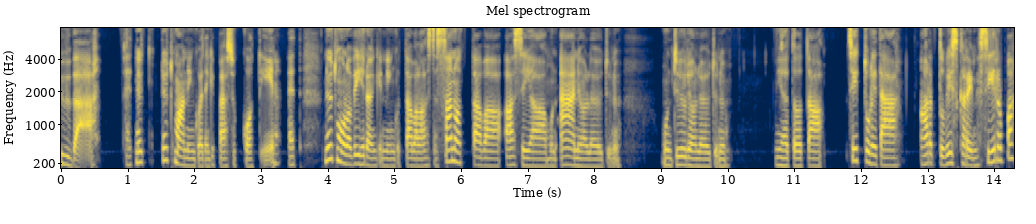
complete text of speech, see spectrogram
hyvää. Että nyt, nyt mä oon niin kuin jotenkin päässyt kotiin. Että nyt mulla on vihdoinkin niin kuin tavallaan sitä sanottavaa asiaa, mun ääni on löytynyt, mun tyyli on löytynyt. Ja tota, sitten tuli tämä Arttu Viskarin Sirpa,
